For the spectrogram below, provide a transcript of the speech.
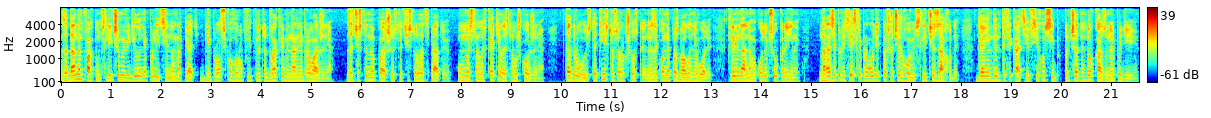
За даним фактом, слідчими відділення поліції номер 5 Дніпровського ГРУП відкрито два кримінальні провадження за частиною першої статті 125 умисне легке тілесне ушкодження та другої статті 146 незаконне позбавлення волі Кримінального кодексу України. Наразі поліцейські проводять першочергові слідчі заходи для ідентифікації всіх осіб, причетних до вказаної події.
